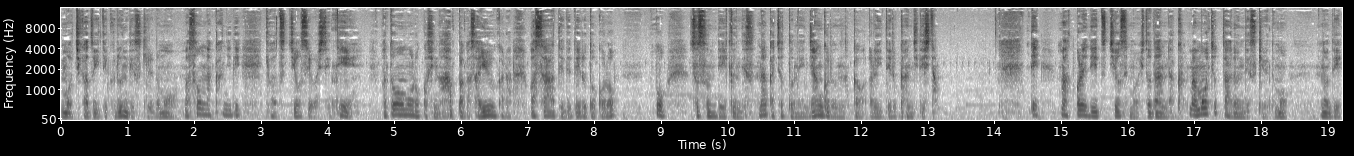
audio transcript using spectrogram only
もう近づいてくるんですけれども、まあそんな感じで今日は土寄せをしてて、まあ、トウモロコシの葉っぱが左右からわさーって出てるところを進んでいくんです。なんかちょっとね、ジャングルの中を歩いてる感じでした。で、まあこれで土寄せも一段落。まあもうちょっとあるんですけれども、ので、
